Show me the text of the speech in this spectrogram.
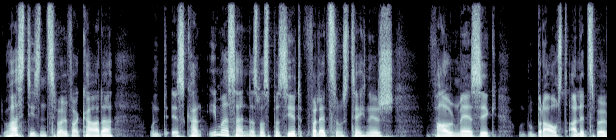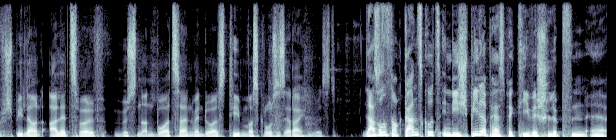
Du hast diesen Zwölfer-Kader und es kann immer sein, dass was passiert, verletzungstechnisch, faulmäßig und du brauchst alle zwölf Spieler und alle zwölf müssen an Bord sein, wenn du als Team was Großes erreichen willst. Lass uns noch ganz kurz in die Spielerperspektive schlüpfen. Äh,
